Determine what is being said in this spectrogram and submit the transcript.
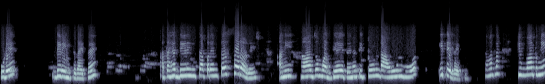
पुढे दीड इंच जायचंय. आता ह्या दीड इंचापर्यंत सरळ रेष आणि हा जो मध्य येतोय ना तिथून डाऊन होत इथे जायचं समजला? किंवा तुम्ही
